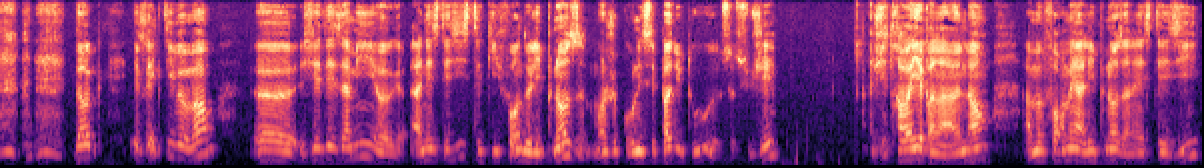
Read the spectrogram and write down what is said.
Donc, effectivement, euh, j'ai des amis euh, anesthésistes qui font de l'hypnose. Moi, je ne connaissais pas du tout euh, ce sujet. J'ai travaillé pendant un an à me former à l'hypnose anesthésie.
